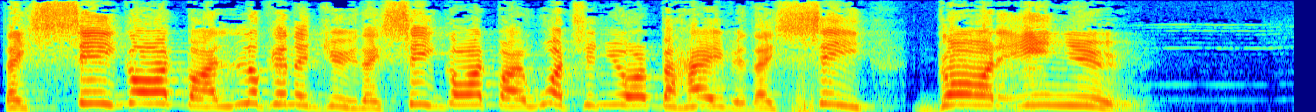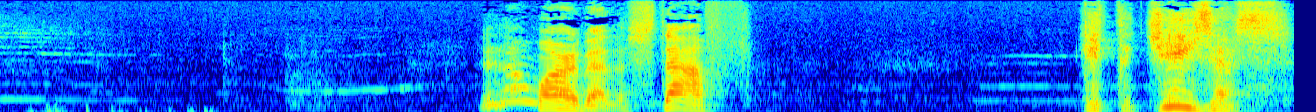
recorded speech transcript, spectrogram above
They see God by looking at you. They see God by watching your behavior. They see God in you. Don't worry about the stuff. Get to Jesus.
